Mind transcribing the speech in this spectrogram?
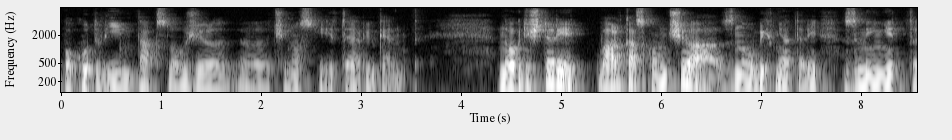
pokud vím, tak sloužil e, činnosti Hitlerjugend. No když tedy válka skončila, znovu bych měl tedy zmínit e,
